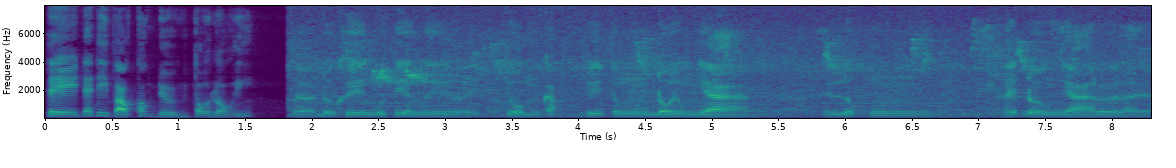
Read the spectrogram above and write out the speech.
Tề đã đi vào con đường tội lỗi. Đôi khi ngồi tiền thì trộm cắp vì trong đôi ông nhà, lúc hết đôi ông nhà rồi là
